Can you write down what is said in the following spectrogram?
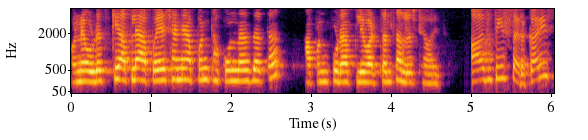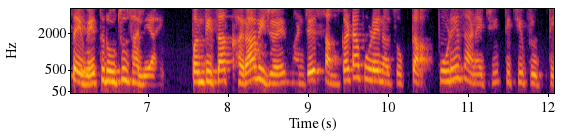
पण एवढंच की आपल्या अपयशाने आपण थकून न जाता आपण पुढे आपली वाटचाल चालूच ठेवायची. आज ती सरकारी सेवेत रुजू झाली आहे. पण तिचा खरा विजय म्हणजे संकटापुढे न चुकता पुढे जाण्याची तिची वृत्ती.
